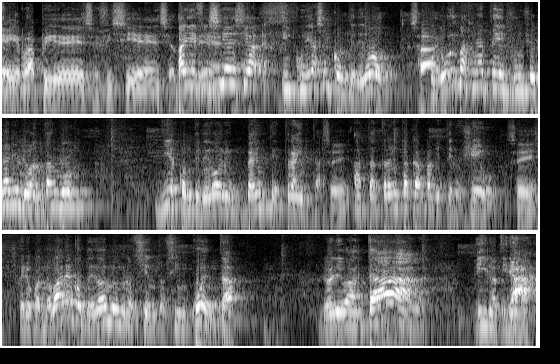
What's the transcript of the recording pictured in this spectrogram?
hay rapidez, eficiencia. Hay eficiencia y cuidás el contenedor. Porque vos imagínate el funcionario levantando 10 contenedores, 20, 30, hasta 30 capas que te lo llevo. Pero cuando va el contenedor número 150, lo levantás y lo tirás.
